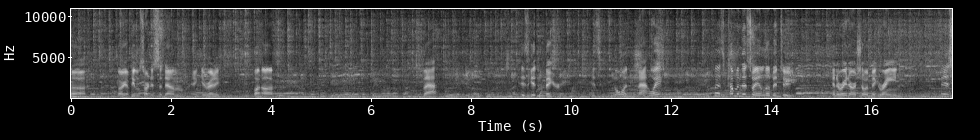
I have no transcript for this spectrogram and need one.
Uh, so I got people starting to sit down and get ready. But uh, that is getting bigger. It's going that way, but it's coming this way a little bit too. And the radar is showing big rain. It's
